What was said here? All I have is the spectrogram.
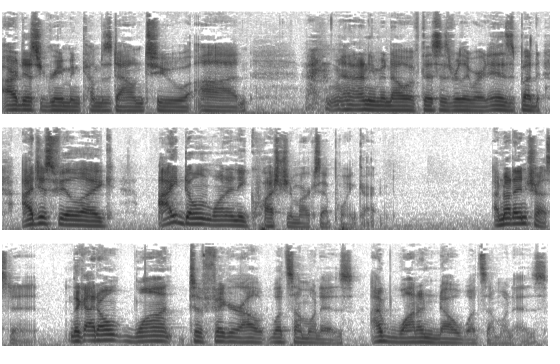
our disagreement comes down to uh, I don't even know if this is really where it is, but I just feel like I don't want any question marks at point guard. I'm not interested in it. Like I don't want to figure out what someone is. I want to know what someone is.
